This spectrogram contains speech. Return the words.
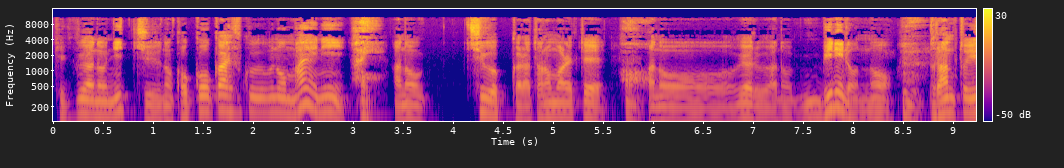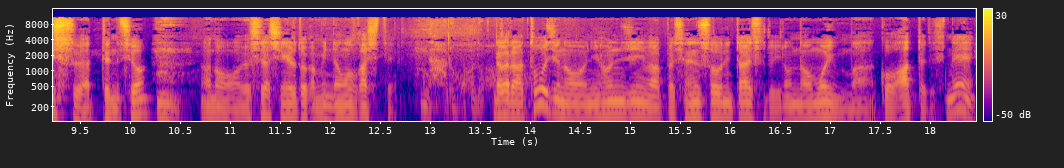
結局あの日中の国交回復の前に、はい、あの中国から頼まれて、はあ、あのいわゆるあのビニロンのブラント輸出をやってるんですよ、うん、あの吉田茂とかみんな動かして。なるほど。だから当時の日本人はやっぱり戦争に対するいろんな思いもこうあってですね、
